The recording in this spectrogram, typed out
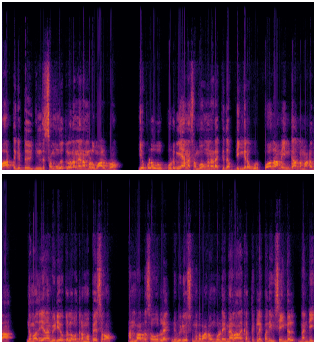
பார்த்துக்கிட்டு இந்த சமூகத்துல தானே நம்மளும் வாழ்றோம். எவ்வளவு கொடுமையான சம்பவங்கள் நடக்குது அப்படிங்கிற ஒரு போதாமையின் காரணமாக தான் இந்த மாதிரியான வீடியோக்களை வந்து நம்ம பேசுறோம். அன்பார்ந்த சௌரில் இந்த வீடியோ சம்பந்தமாக உங்களுடைய மேலான கருத்துக்களை பதிவு செய்யுங்கள். நன்றி.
